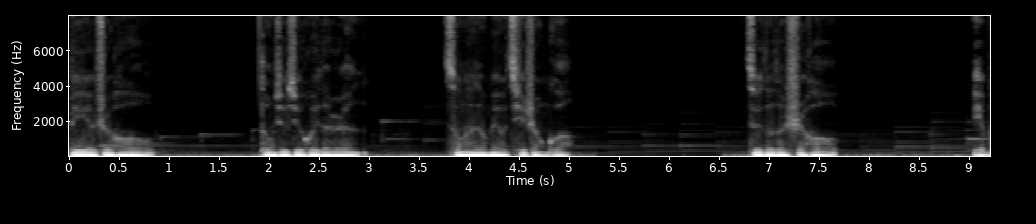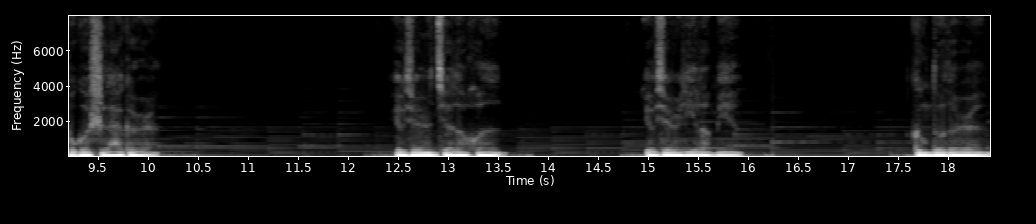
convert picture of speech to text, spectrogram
毕业之后，同学聚会的人从来都没有齐整过，最多的时候也不过十来个人。有些人结了婚，有些人移了民，更多的人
